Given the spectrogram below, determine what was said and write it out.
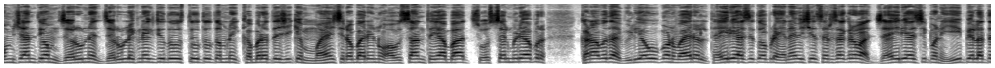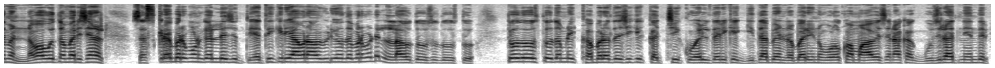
ઓમ શાંતિ, ઓમ જરૂર ને જરૂર લખી નાખજો દોસ્તો. તો તમને ખબર હતી છે કે મહેશ રબારીનું અવસાન થયા બાદ સોશિયલ મીડિયા પર ઘણા બધા વીડિયો પણ વાયરલ થઈ રહ્યા છે. તો આપણે એના વિશે ચર્ચા કરવા જઈ રહ્યા છીએ. પણ એ પહેલાં તમે નવા હોય તમારી ચેનલ સબસ્ક્રાઈબર પણ કરી લેજો. તેથી કરી આવનારા વીડિયો તમારા માટે લાવતો છું દોસ્તો. તો દોસ્તો, તમને ખબર હતી છે કે કચ્છી કોયલ તરીકે ગીતાબેન રબારીને ઓળખવામાં આવે છે. આખા ગુજરાતની અંદર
